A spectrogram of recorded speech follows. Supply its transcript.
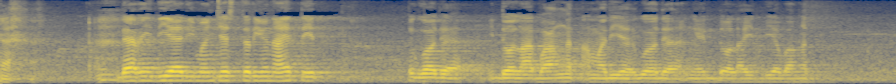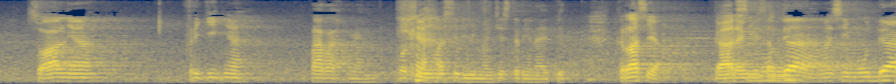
dari dia di Manchester United tuh gue ada idola banget sama dia. Gue ada ngedolain dia banget. Soalnya free kicknya parah men. Waktu masih di Manchester United. Keras ya? Gak ada yang masih bisa muda masih muda.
